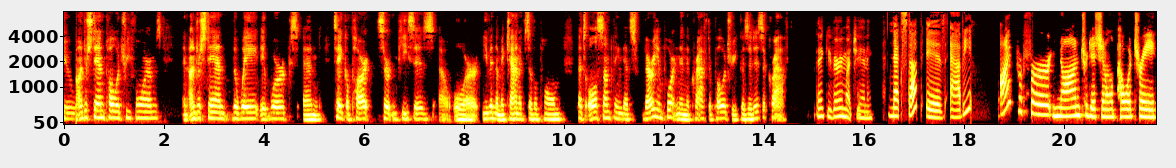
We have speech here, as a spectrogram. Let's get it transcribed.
to understand poetry forms and understand the way it works and take apart certain pieces uh, or even the mechanics of a poem. That's all something that's very important in the craft of poetry because it is a craft. Thank you very much, Annie. Next up is Abby. I prefer non-traditional poetry.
